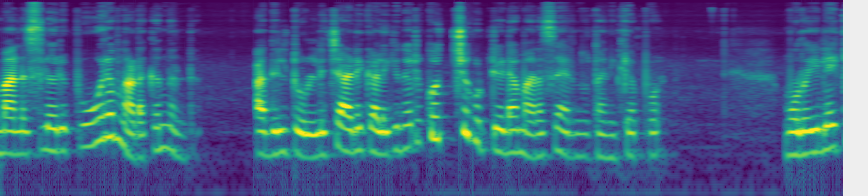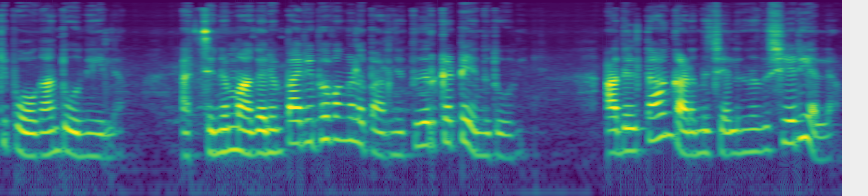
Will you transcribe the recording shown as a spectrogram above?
മനസ്സിലൊരു പൂരം നടക്കുന്നുണ്ട്. അതിൽ തുള്ളിച്ചാടി കളിക്കുന്ന ഒരു കൊച്ചുകുട്ടിയുടെ മനസ്സായിരുന്നു തനിക്കപ്പോൾ. മുറിയിലേക്ക് പോകാൻ തോന്നിയില്ല. അച്ഛനും മകനും പരിഭവങ്ങൾ പറഞ്ഞ് തീർക്കട്ടെ എന്ന് തോന്നി. അതിൽ താൻ കടന്നു ചെല്ലുന്നത് ശരിയല്ല.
